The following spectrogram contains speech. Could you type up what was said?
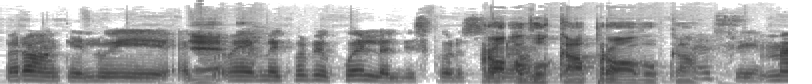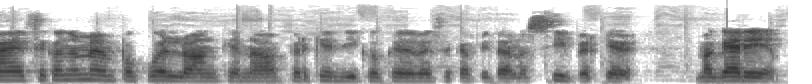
Però anche lui, è, eh. è, è, proprio quello il discorso. Provoca, no? provoca. Eh sì, ma secondo me è un po' quello anche, no? Perché dico che deve essere capitano? Sì, perché magari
